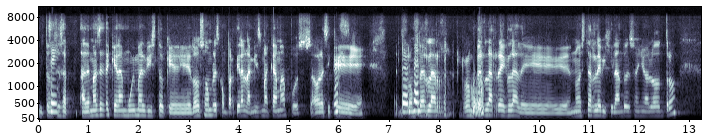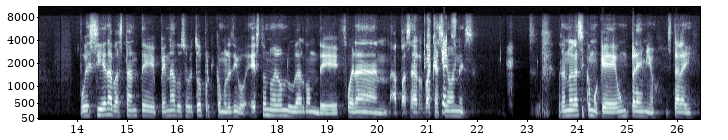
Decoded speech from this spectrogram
Entonces, además de que era muy mal visto que dos hombres compartieran la misma cama, pues ahora sí que romper la, romper la regla de no estarle vigilando el sueño al otro, pues sí era bastante penado, sobre todo porque, como les digo, esto no era un lugar donde fueran a pasar vacaciones. O sea, no era así como que un premio estar ahí.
